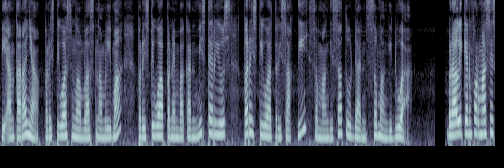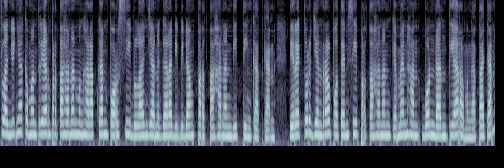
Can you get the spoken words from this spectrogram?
di antaranya peristiwa 1965, peristiwa penembakan misterius, peristiwa Trisakti, Semanggi 1, dan Semanggi 2. Beralih ke informasi selanjutnya, Kementerian Pertahanan mengharapkan porsi belanja negara di bidang pertahanan ditingkatkan. Direktur Jenderal Potensi Pertahanan Kemenhan Bondan Tiara mengatakan,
